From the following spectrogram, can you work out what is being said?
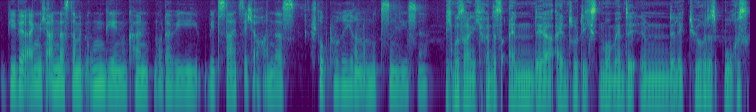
wie wir eigentlich anders damit umgehen könnten oder wie, wie Zeit sich auch anders strukturieren und nutzen ließe. Ich muss sagen, ich fand das einen der eindrücklichsten Momente in der Lektüre des Buches.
